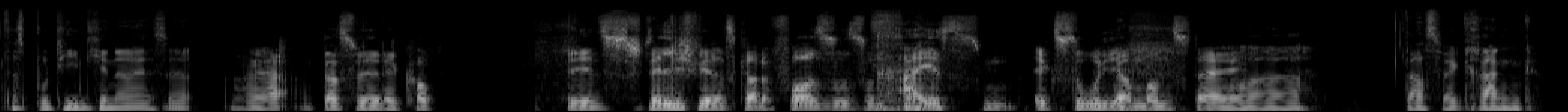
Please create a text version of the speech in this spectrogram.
das Putinchen-Eis, ja. Ja, das wäre der Kopf. Jetzt stelle ich mir das gerade vor, so, so ein Eis-Exodia-Monster, ey. Boah, das wäre krank.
